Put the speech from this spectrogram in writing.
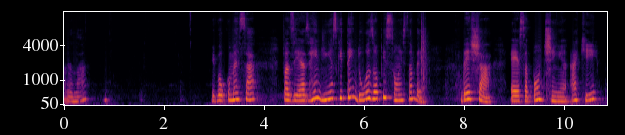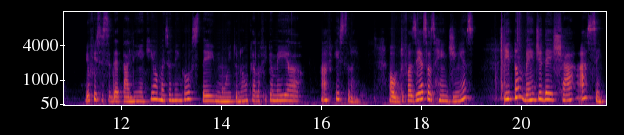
Olha lá. E vou começar a fazer as rendinhas, que tem duas opções também. Deixar essa pontinha aqui, eu fiz esse detalhinho aqui, ó, mas eu nem gostei muito, não, que ela fica meia... Ah, fica estranho. Ó, de fazer essas rendinhas e também de deixar assim.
